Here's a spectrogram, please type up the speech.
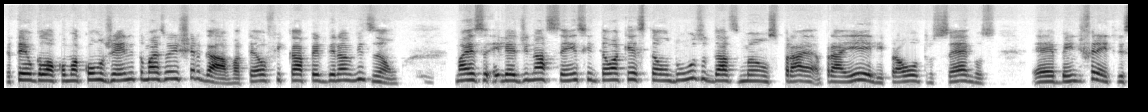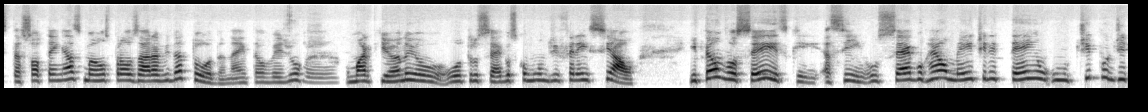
Eu tenho glaucoma congênito, mas eu enxergava até eu ficar perdendo a visão. Mas ele é de nascença, então a questão do uso das mãos para ele, para outros cegos, é bem diferente. Ele só tem as mãos para usar a vida toda, né? Então eu vejo o Marquiano e o, outros cegos como um diferencial. Então, vocês que, assim, o cego realmente ele tem um, um tipo de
